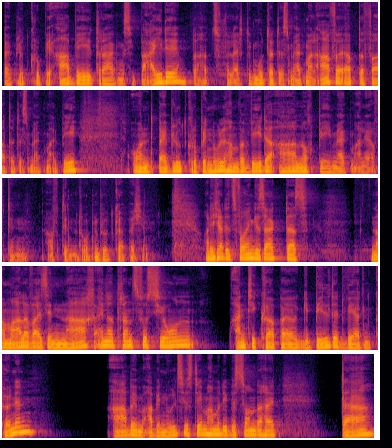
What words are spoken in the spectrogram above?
bei Blutgruppe AB tragen sie beide, da hat vielleicht die Mutter das Merkmal A vererbt, der Vater das Merkmal B. Und bei Blutgruppe 0 haben wir weder A noch B Merkmale auf den auf den roten Blutkörperchen. Und ich hatte jetzt vorhin gesagt, dass normalerweise nach einer Transfusion Antikörper gebildet werden können. Aber im AB0-System haben wir die Besonderheit, da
